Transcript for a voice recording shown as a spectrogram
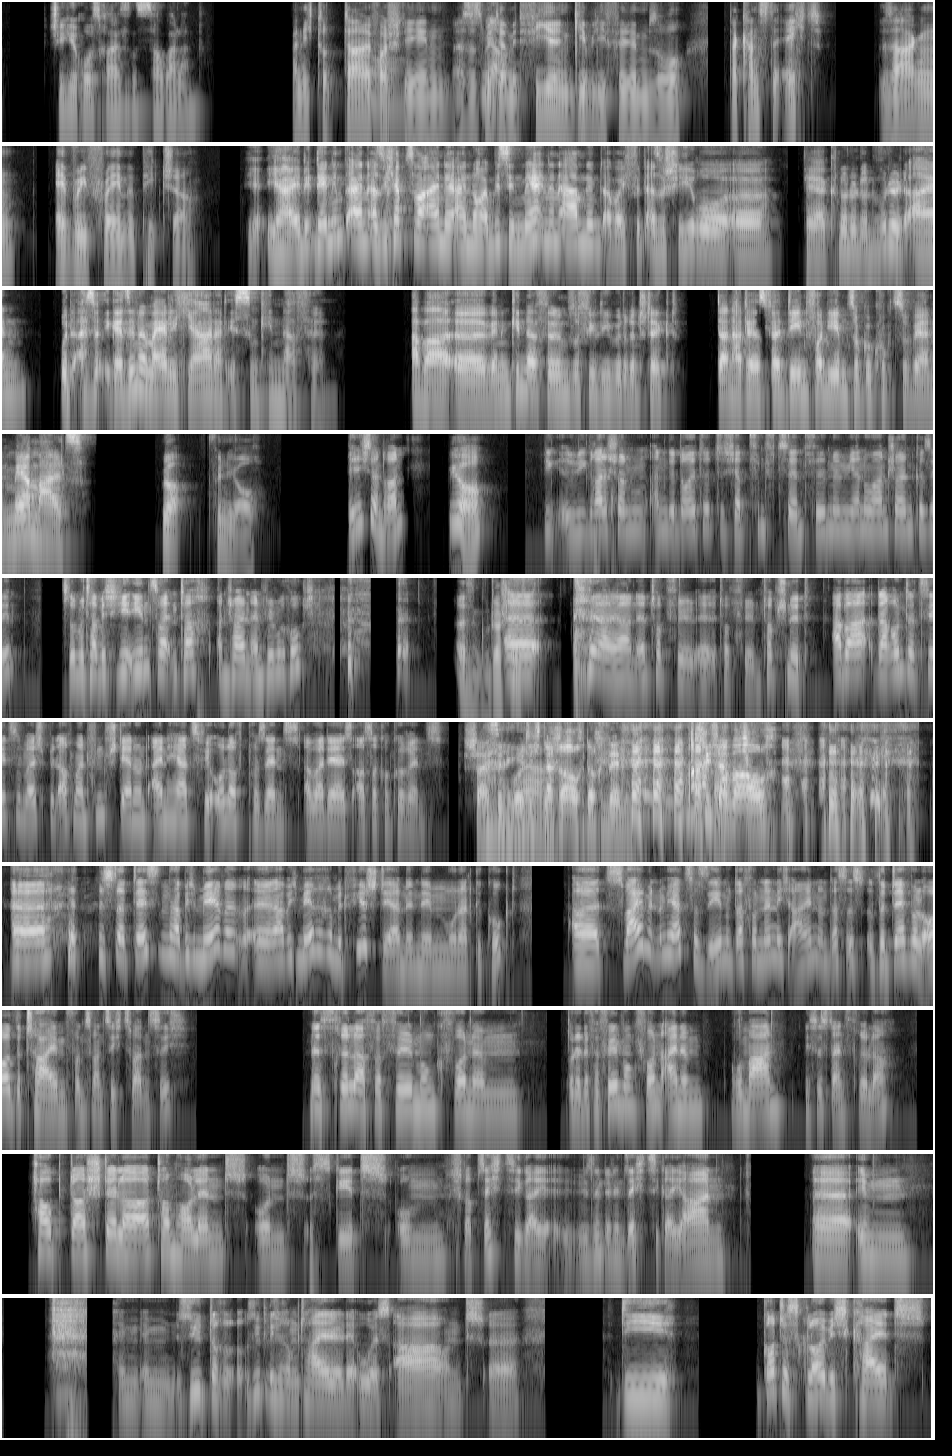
Chihiros Reise ins Zauberland. Kann ich total Oh. verstehen. Also es ist mit Ja. ja mit vielen Ghibli-Filmen so. Da kannst du echt sagen, every frame a picture. Ja, ja der, der nimmt einen, also ich habe zwar einen, der einen noch ein bisschen mehr in den Arm nimmt, aber ich finde also Shihiro, äh, der knuddelt und wuddelt ein. Und also, egal, sind wir mal ehrlich, ja, das ist ein Kinderfilm. Aber äh, wenn ein Kinderfilm so viel Liebe drin steckt, dann hat er es verdient, von jedem zugeguckt zu werden. Mehrmals. Ja, finde ich auch. Bin ich dann dran? Ja. Wie, wie gerade schon angedeutet, ich habe 15 Filme im Januar anscheinend gesehen. Somit habe ich je- jeden zweiten Tag anscheinend einen Film geguckt. Das ist ein guter Schnitt. Äh, ja, ja, ne, Top-Film, äh, Top-Film, Top-Schnitt. Aber darunter zählt zum Beispiel auch mein 5 Sterne und ein Herz für Olaf Präsenz, aber der ist außer Konkurrenz. Scheiße, Ah, den wollte ja. ich nachher auch noch nennen. Mach ich aber auch. Äh, stattdessen habe ich mehrere, äh, habe ich mehrere mit vier Sternen in dem Monat geguckt. Äh, zwei mit einem Herz versehen und davon nenne ich einen und das ist The Devil All the Time von 2020. Eine Thriller-Verfilmung von einem oder eine Verfilmung von einem Roman. Es ist ein Thriller. Hauptdarsteller Tom Holland und es geht um, ich glaube, 60er, wir sind in den 60er Jahren äh, im im, im südler, südlicheren Teil der USA und äh, die Gottesgläubigkeit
